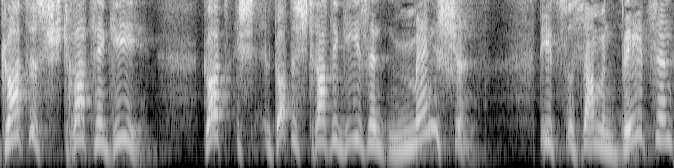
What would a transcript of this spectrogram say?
Gottes Strategie. Gott, Gottes Strategie sind Menschen, die zusammen beten,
